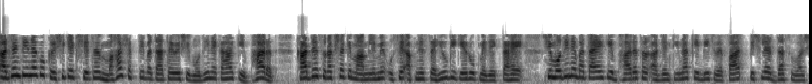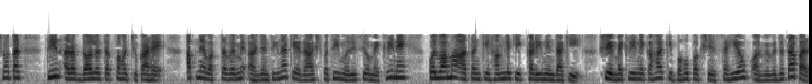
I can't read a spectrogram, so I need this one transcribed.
अर्जेंटीना को कृषि के क्षेत्र में महाशक्ति बताते हुए श्री मोदी ने कहा कि भारत खाद्य सुरक्षा के मामले में उसे अपने सहयोगी के रूप में देखता है। श्री मोदी ने बताया कि भारत और अर्जेंटीना के बीच व्यापार पिछले दस वर्षों तक तीन अरब डॉलर तक पहुँच चुका है। अपने वक्तव्य में अर्जेंटीना के राष्ट्रपति मोरिसियो मैक्री ने पुलवामा आतंकी हमले की कड़ी निंदा की। श्री मैक्री ने कहा कि बहुपक्षीय सहयोग और विविधता पर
